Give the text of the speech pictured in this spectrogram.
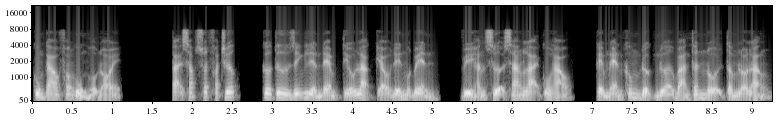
Cung Cao Phong ủng hộ nói. Tại sắp xuất phát trước, cơ tư dĩnh liền đem Tiếu Lạc kéo đến một bên, vì hắn sửa sang lại cổ áo, kèm nén không được nữa bản thân nội tâm lo lắng.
